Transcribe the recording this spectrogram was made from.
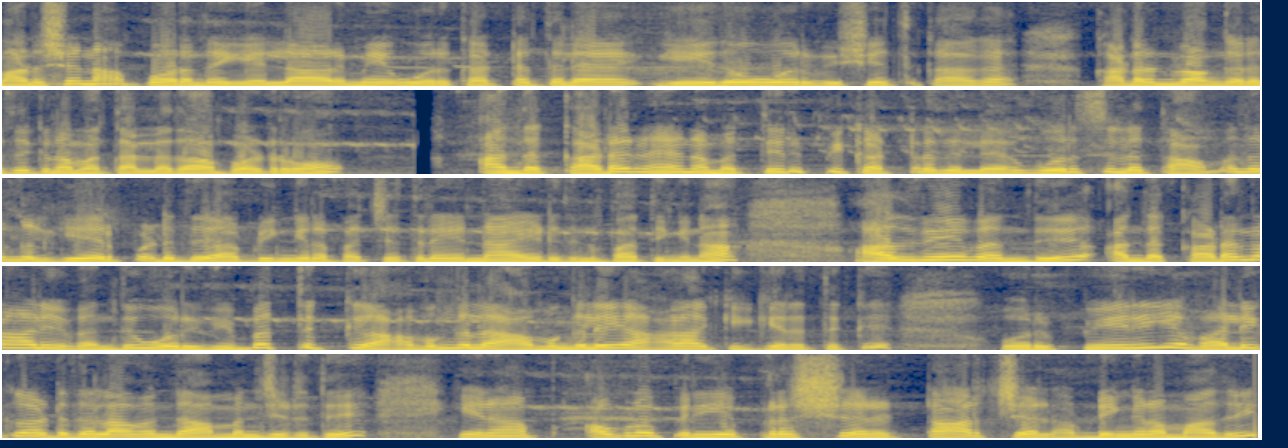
மனுஷனாக பிறந்த எல்லாருமே ஒரு கட்டத்தில் ஏதோ ஒரு விஷயத்துக்காக கடன் வாங்குறதுக்கு நம்ம தள்ள தான் படுறோம். அந்த கடனை நம்ம திருப்பி கட்டுறதில் ஒரு சில தாமதங்கள் ஏற்படுது அப்படிங்கிற பட்சத்தில் என்ன ஆயிடுதுன்னு பார்த்தீங்கன்னா அதுவே வந்து அந்த கடனாளி வந்து ஒரு விபத்துக்கு அவங்கள அவங்களே ஆளாக்கிக்கிறதுக்கு ஒரு பெரிய வழிகாட்டுதலாக வந்து அமைஞ்சிடுது. ஏன்னா அவ்வளோ பெரிய ப்ரெஷர் டார்ச்சர் அப்படிங்கிற மாதிரி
